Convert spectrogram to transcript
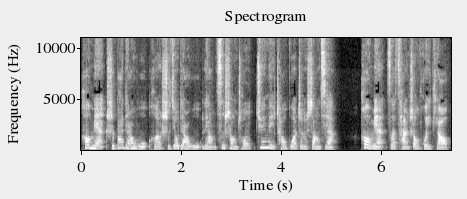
后面十八点五和十九点五两次上冲均未超过这个上限。后面则产生回调。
